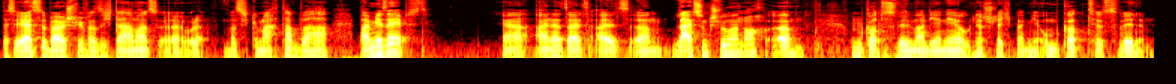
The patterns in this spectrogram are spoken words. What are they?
das erste Beispiel, was ich damals äh, oder was ich gemacht habe, war bei mir selbst. Ja, einerseits als ähm, Leistungsschwimmer noch, ähm, um Gottes Willen war die Ernährung das schlecht bei mir, um Gottes Willen.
